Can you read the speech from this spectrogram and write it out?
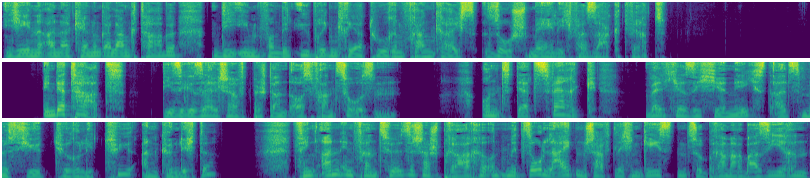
jene Anerkennung erlangt habe, die ihm von den übrigen Kreaturen Frankreichs so schmählich versagt wird. In der Tat, diese Gesellschaft bestand aus Franzosen, und der Zwerg, welcher sich hier nächst als Monsieur Turlitu ankündigte, fing an, in französischer Sprache und mit so leidenschaftlichen Gesten zu bramarbasieren,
